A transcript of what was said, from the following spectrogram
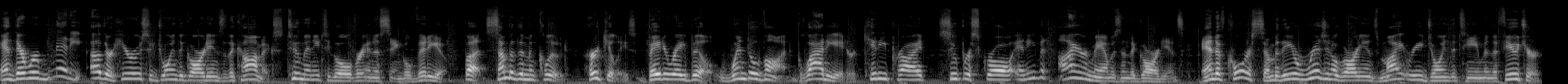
And there were many other heroes who joined the Guardians of the comics, too many to go over in a single video. But some of them include Hercules, Beta Ray Bill, Wendell Vaughn, Gladiator, Kitty Pryde, Super Skrull, and even Iron Man was in the Guardians. And of course, some of the original Guardians might rejoin the team in the future.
